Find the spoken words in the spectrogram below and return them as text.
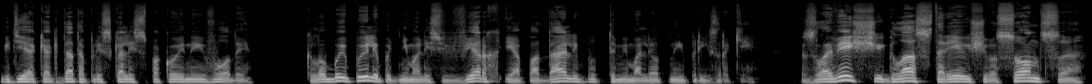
где когда-то плескались спокойные воды. Клубы пыли поднимались вверх и опадали, будто мимолетные призраки. Зловещий глаз стареющего солнца,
